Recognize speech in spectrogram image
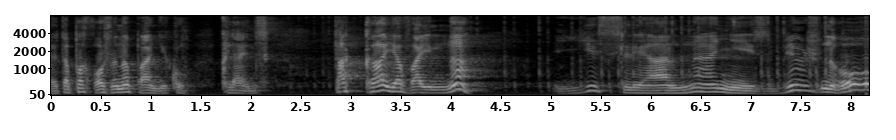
Это похоже на панику, Клайнс. Такая война если она неизбежна, о,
